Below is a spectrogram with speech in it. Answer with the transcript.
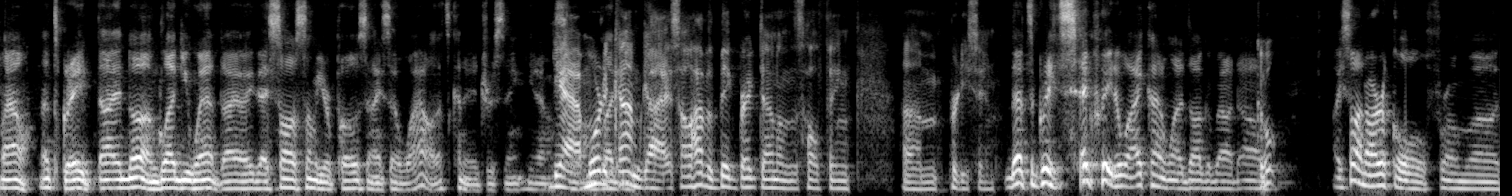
Wow, that's great. I know. I'm glad you went. I, I saw some of your posts and I said, wow, that's kind of interesting. You know. Yeah, so more to come, you- guys. I'll have a big breakdown on this whole thing um, pretty soon. That's a great segue to what I kind of want to talk about. Um, cool. I saw an article from uh,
